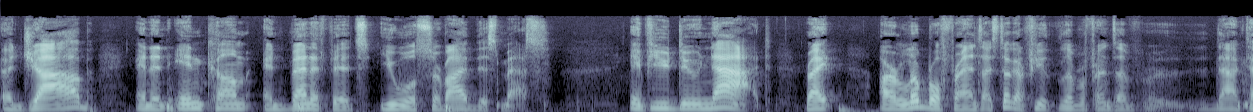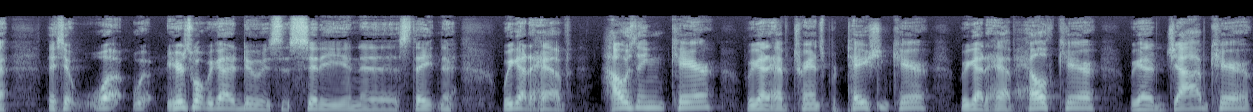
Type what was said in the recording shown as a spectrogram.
a job and an income and benefits, you will survive this mess. If you do not, right? Our liberal friends, I still got a few liberal friends I've uh, downtown. They said, "What? what here's what we got to do: is the city and the state. We got to have housing care. We got to have transportation care. We got to have health care. We got to have job care.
